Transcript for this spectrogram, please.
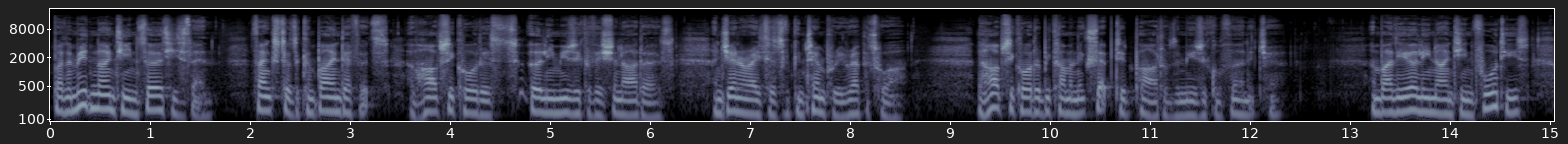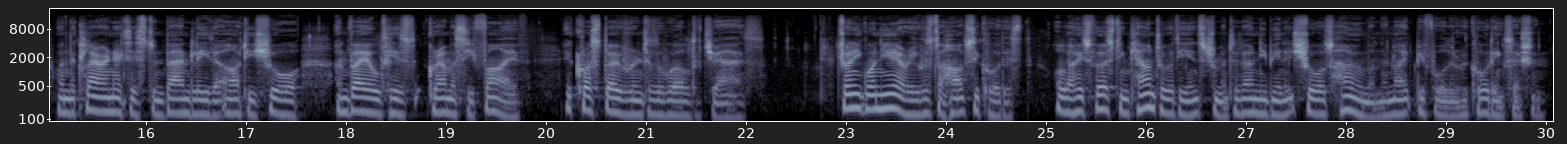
By the mid 1930s, then, thanks to the combined efforts of harpsichordists, early music aficionados, and generators of contemporary repertoire, the harpsichord had become an accepted part of the musical furniture. And by the early 1940s, when the clarinetist and bandleader Artie Shaw unveiled his Gramercy 5, it crossed over into the world of jazz. Johnny Guarnieri was the harpsichordist, although his first encounter with the instrument had only been at Shaw's home on the night before the recording session.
